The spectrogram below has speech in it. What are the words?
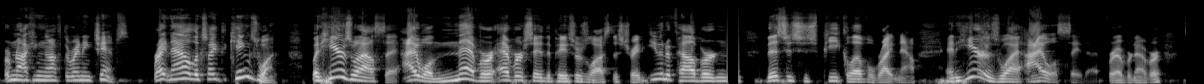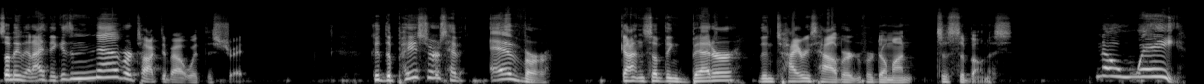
from knocking off the reigning champs. Right now, it looks like the Kings won. But here's what I'll say I will never, ever say the Pacers lost this trade, even if Haliburton, this is his peak level right now. And here's why I will say that forever and ever something that I think is never talked about with this trade. Could the Pacers have ever gotten something better than Tyrese Haliburton for Domantas Sabonis? No way.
